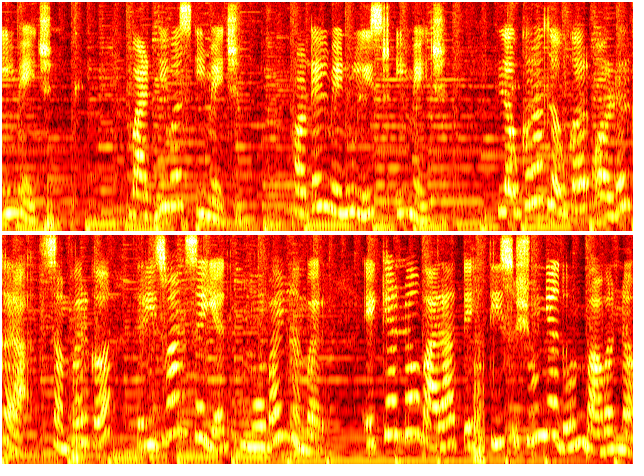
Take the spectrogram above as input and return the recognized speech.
इमेज वाढदिवस image hotel menu list image लवकरात लवकर ऑर्डर करा. संपर्क रिझवान सय्यद मोबाईल नंबर एक्क्याण्णव बारा तेहतीस शून्य दोन बावन्न.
